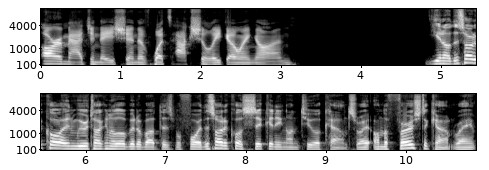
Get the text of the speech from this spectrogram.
our imagination of what's actually going on. You know, this article, and we were talking a little bit about this before. This article is sickening on two accounts, right? On the first account, right,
